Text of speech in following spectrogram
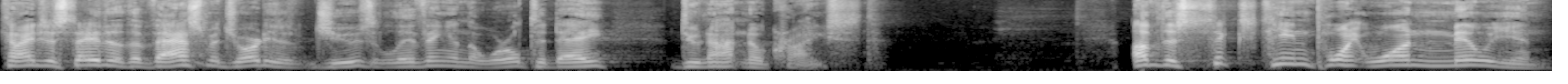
Can I just say that the vast majority of Jews living in the world today do not know Christ? Of the 16.1 million,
